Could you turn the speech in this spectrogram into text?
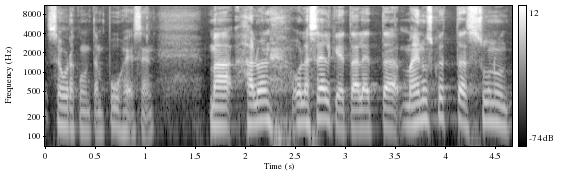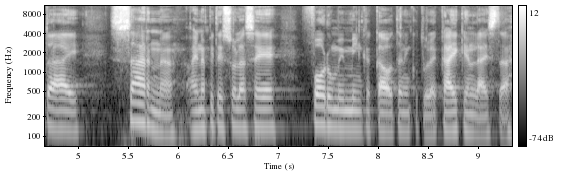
seurakuntan puheeseen. Mä haluan olla selkeä täällä, että mä en usko, että sunnuntai sarna aina pitäisi olla se foorumi, minkä kautta niin tulee kaikenlaista äh,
